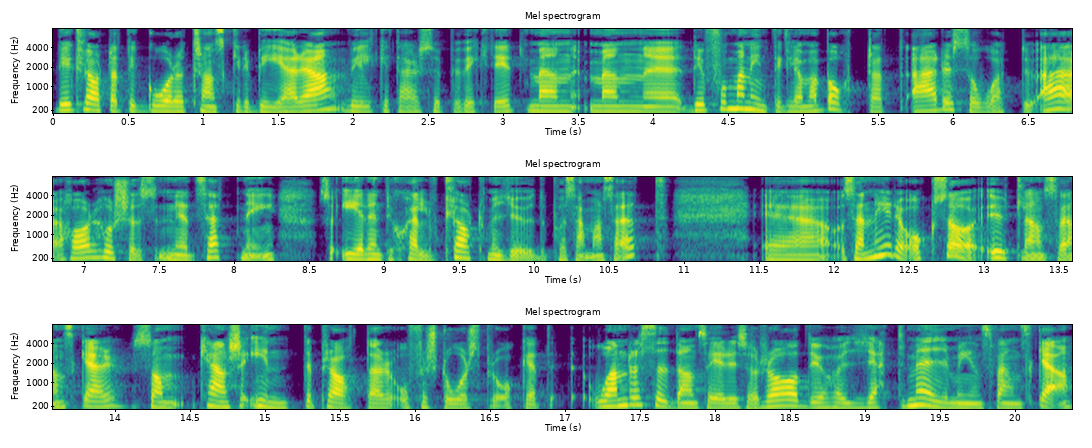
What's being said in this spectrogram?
Det är klart att det går att transkribera, vilket är superviktigt, men, men eh, det får man inte glömma bort, att är det så att du är, har hörselnedsättning så är det inte självklart med ljud på samma sätt. Eh, och sen är det också utlandssvenskar som kanske inte pratar och förstår språket. Å andra sidan så är det så, radio har gett mig min svenska.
